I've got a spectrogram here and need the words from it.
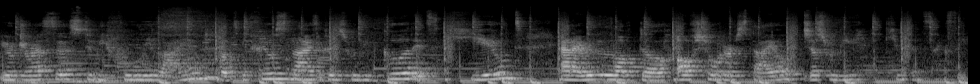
your dresses to be fully lined. But it feels nice, it feels really good, it's cute, and I really love the off-shoulder style. It's just really cute and sexy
